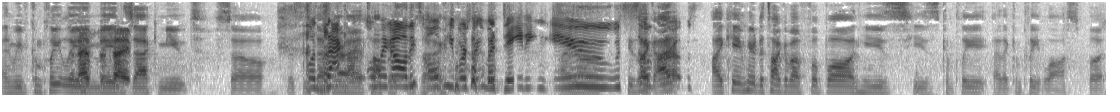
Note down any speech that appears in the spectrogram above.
and we've completely That's the made. Zach mute. So this is Well, definitely not a Zach, oh my god, all for these old people are talking about dating. I. Ew, He's so like, I- gross. I came here to talk about football, and he's he's complete at a complete loss. But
